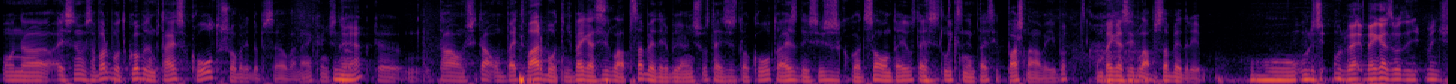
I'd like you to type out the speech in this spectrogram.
Un, uh, es nezinu, varbūt Gobsams taisa kultu šobrīd ap sevi, vai ne? Ka viņš tā, ka tā un šitā, un, bet varbūt viņš beigās izglābs sabiedrību, jo viņš uztaisīs to kultu, aizdīs visus kaut kādu salu un te uztaisīs liks viņam taisīt pašnāvību, un beigās izglābs sabiedrību. Un, un, beigās viņš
